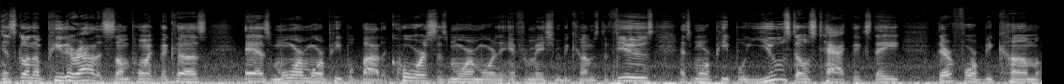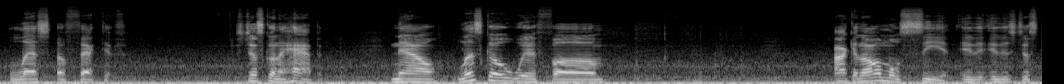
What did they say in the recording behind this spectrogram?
It's going to peter out at some point because as more and more people buy the course as more and more the information becomes diffused as more people use those tactics they therefore become less effective. It's just going to happen. Now let's go with um, I can almost see it. it. It is just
